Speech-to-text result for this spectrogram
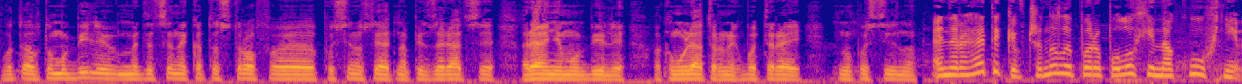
От автомобілі медицини катастроф е, постійно стоять на підзарядці реанімобілі, акумуляторних батарей. Ну постійно. Енергетики вчинили переполохи на кухні.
